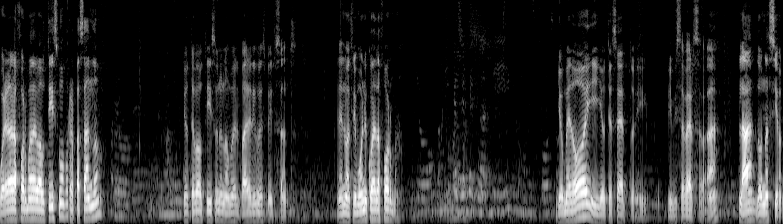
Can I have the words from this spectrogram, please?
¿Cuál era la forma de bautismo? Repasando. Yo te bautizo en el nombre del Padre, Hijo y Espíritu Santo. En el matrimonio, ¿cuál es la forma? Yo me doy y yo te acepto y, viceversa, ¿verdad? La donación.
